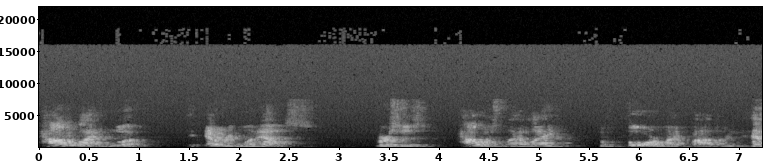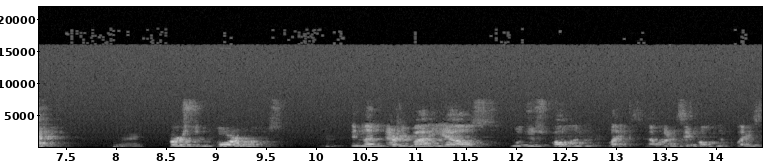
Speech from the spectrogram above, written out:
how do I look to everyone else versus how is my life before my Father in heaven, Right. first and foremost, and let everybody else will just fall into place. I want to say fall into place.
